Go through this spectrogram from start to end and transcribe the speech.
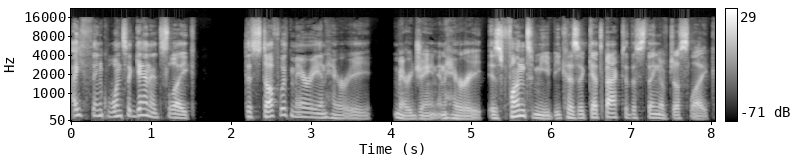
I think once again it's like the stuff with Mary and Harry, Mary Jane and Harry is fun to me because it gets back to this thing of just like.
